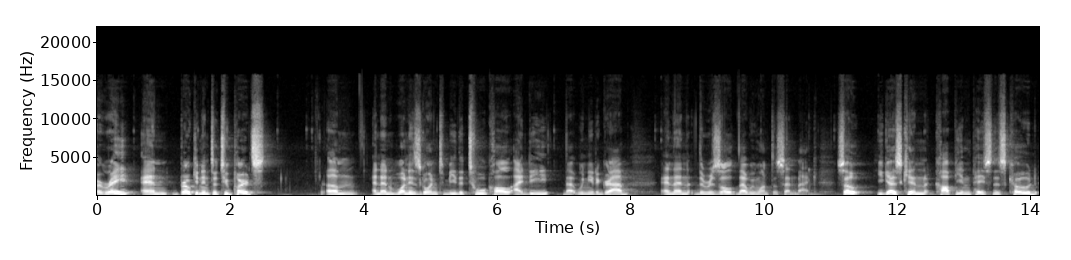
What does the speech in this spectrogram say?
array and broken into two parts. Um, and then one is going to be the tool call ID that we need to grab, and then the result that we want to send back. So you guys can copy and paste this code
